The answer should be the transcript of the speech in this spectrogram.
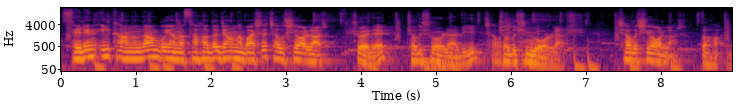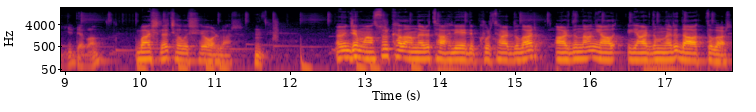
Selin ilk anından bu yana sahada canla başla çalışıyorlar. Şöyle, çalışıyorlar değil, Çalışıyor. çalışıyorlar. Çalışıyorlar. Daha iyi. Devam. Başla çalışıyorlar. Önce mahsur kalanları tahliye edip kurtardılar, ardından ya- yardımları dağıttılar.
